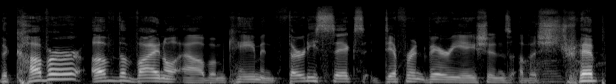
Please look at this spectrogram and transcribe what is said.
The cover of the vinyl album came in 36 different variations of a strip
